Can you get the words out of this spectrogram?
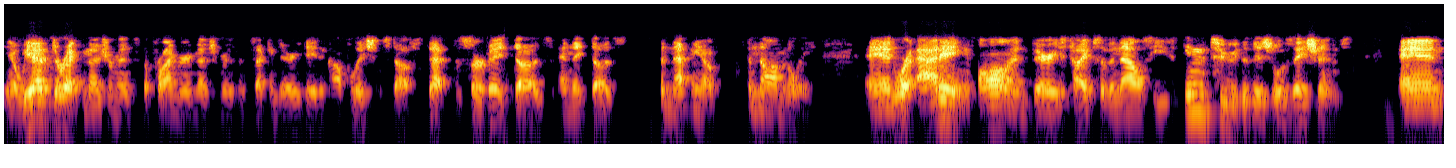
you know, we have direct measurements, the primary measurements and secondary data compilation stuff that the survey does, and it does, you know, phenomenally. And we're adding on various types of analyses into the visualizations. And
